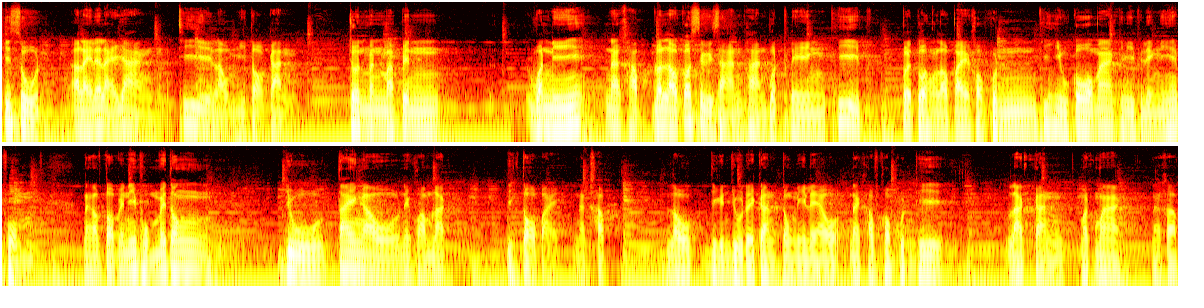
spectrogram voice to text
พิสูจน์อะไรหลาย ๆ อย่างที่เรามีต่อกัน จนมันมาเป็น วันนี้นะครับแล้วเราก็สื่อสารผ่านบทเพลงที่เปิดตัวของเราไปขอบคุณพี่ฮิวโก้มากที่มีเพลงนี้ให้ผมนะครับต่อไปนี้ผมไม่ต้องอยู่ใต้เงาในความรักอีกต่อไปนะครับ เรายืนอยู่ด้วยกันตรงนี้แล้วนะครับ ขอบคุณที่รักกันมาก ๆนะครับ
